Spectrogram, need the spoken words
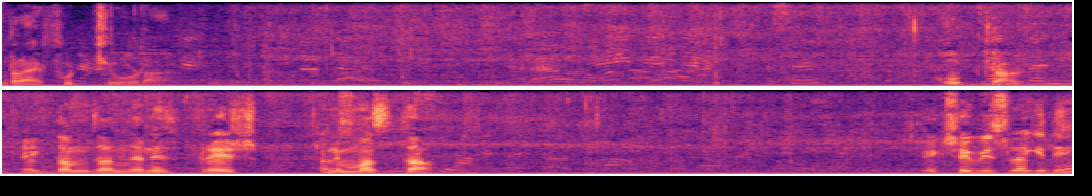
ड्रायफ्रूट चिवडा. खूप छान. एकदम झणझणीत फ्रेश आणि मस्त. एकशे वीसला किती?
